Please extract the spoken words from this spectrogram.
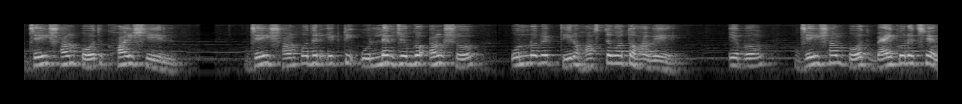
যেই সম্পদ ক্ষয়শীল। যেই সম্পদের একটি উল্লেখযোগ্য অংশ অন্য ব্যক্তির হস্তগত হবে এবং যেই সম্পদ ব্যয় করেছেন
